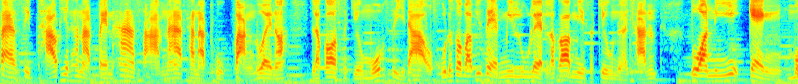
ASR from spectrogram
180 เท้าที่ถนัดเป็น 53 นะฮะ ถนัดถูกฝั่งด้วยเนาะ แล้วก็สกิลมูฟ4ดาว คุณสมบัติพิเศษมีรูเล็ตแล้วก็มีสกิลเหนือชั้น ตัวนี้เก่งโหม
